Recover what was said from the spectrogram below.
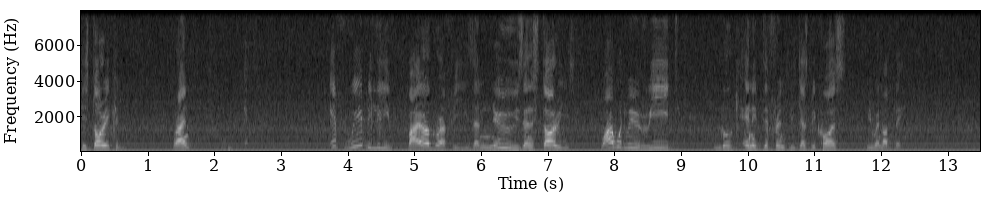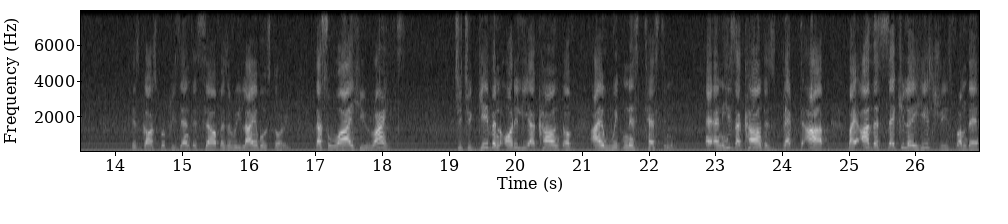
historically, right? If we believe biographies and news and stories, why would we read Luke any differently just because we were not there? His gospel presents itself as a reliable story. That's why he writes to, to give an orderly account of eyewitness testimony. And his account is backed up by other secular histories from the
